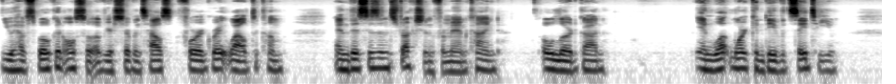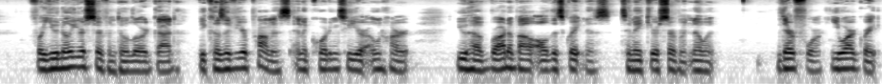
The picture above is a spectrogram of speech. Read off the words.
You have spoken also of your servant's house for a great while to come, and this is instruction for mankind, O Lord God. And what more can David say to you? For you know your servant, O Lord God, because of your promise, and according to your own heart, you have brought about all this greatness to make your servant know it. Therefore, you are great,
